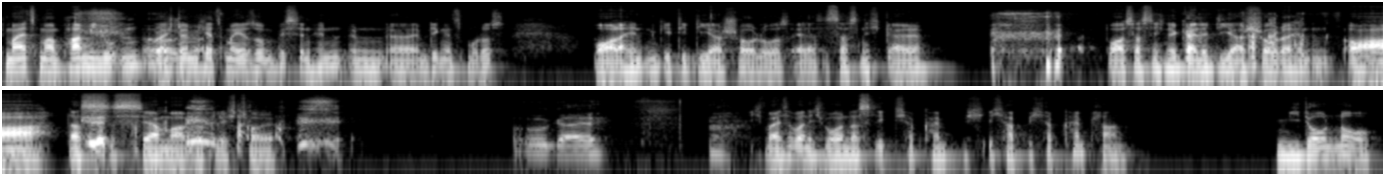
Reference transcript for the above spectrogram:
Ich mache jetzt mal ein paar Minuten, oder ich Oh stelle mich jetzt mal hier so ein bisschen hin in, äh, im Dingens-Modus. Boah, da hinten geht die Dia-Show los, ey, das ist das nicht geil. Boah, ist das nicht eine geile Dia-Show da hinten? Oh, das ist ja mal wirklich toll. Oh, geil. Ich weiß aber nicht, woran das liegt. Ich habe kein, ich, ich hab, ich hab keinen Plan. Me don't know.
